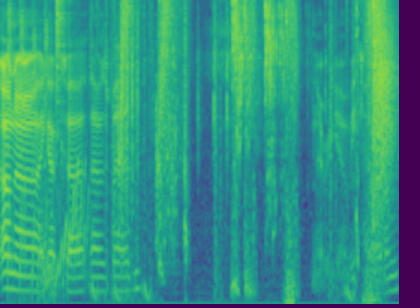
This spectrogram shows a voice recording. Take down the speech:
Oh no, I got caught. That was bad. There we go, we caught him.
